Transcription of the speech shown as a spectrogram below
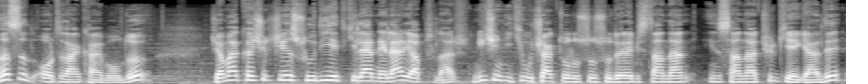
nasıl ortadan kayboldu, Cemal Kaşıkçı'ya Suudi yetkililer neler yaptılar, niçin iki uçak dolusu Suudi Arabistan'dan insanlar Türkiye'ye geldi,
